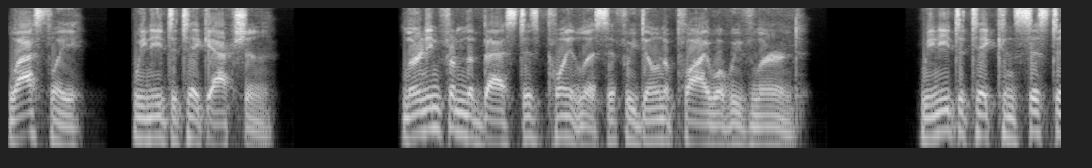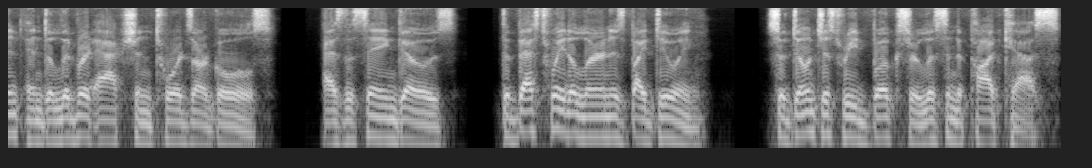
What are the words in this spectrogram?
Lastly, we need to take action. Learning from the best is pointless if we don't apply what we've learned. We need to take consistent and deliberate action towards our goals. As the saying goes, the best way to learn is by doing. So don't just read books or listen to podcasts.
